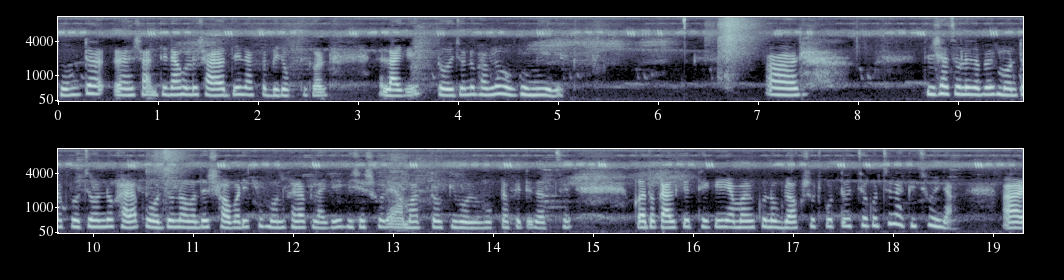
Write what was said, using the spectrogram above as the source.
ঘুমটা শান্তি না হলে সারাদিন একটা বিরক্তিকর লাগে। তো ওই জন্য ভাবলাম ও ঘুমিয়ে নিক। আর তৃষা চলে যাবে, মনটা প্রচণ্ড খারাপ। ওর জন্য আমাদের সবারই খুব মন খারাপ লাগে। বিশেষ করে আমার তো, কী বলব, বুকটা ফেটে যাচ্ছে। গত কালকের থেকেই আমার কোনো ব্লগ শ্যুট করতে ইচ্ছে করছে না, কিছুই না। আর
